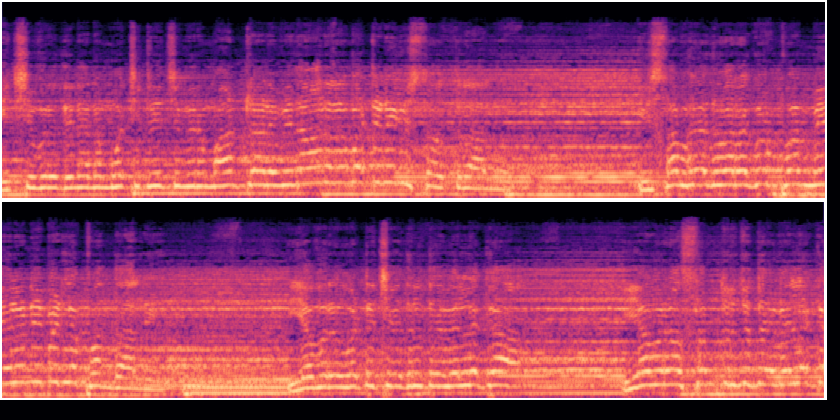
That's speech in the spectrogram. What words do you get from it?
ఈ చివరి దినాన్ని ముచ్చటించి మీరు మాట్లాడే విధానాన్ని బట్టి నీకు స్తోత్రాలు. ఈ సభల ద్వారా గొప్ప మేలు నీ బిడ్డలు పొందాలి. ఎవరు ఒట్టి చేతులతో వెళ్ళక ఎవరు అసంతృప్తితో వెళ్ళక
